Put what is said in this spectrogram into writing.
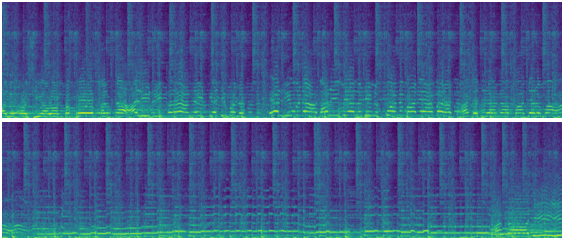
મારી આજે કોશિયાળો ટકોરો કરતા હાલી નીકળ્યા નહીં તે મન એ લીમડા વાળી બેલડી કોણ મારે અમારા ધાંગધ્રાના પાદરમાં. માતાજી.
